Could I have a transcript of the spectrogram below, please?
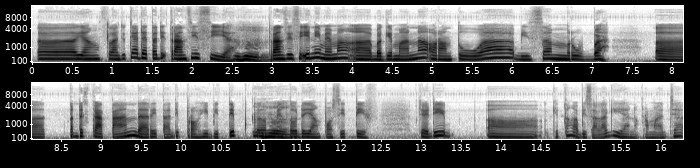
Uh, yang selanjutnya ada tadi transisi ya. Mm-hmm. Transisi ini memang uh, bagaimana orang tua bisa merubah uh, pendekatan dari tadi prohibitif ke mm-hmm. metode yang positif. Jadi uh, kita nggak bisa lagi ya anak remaja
